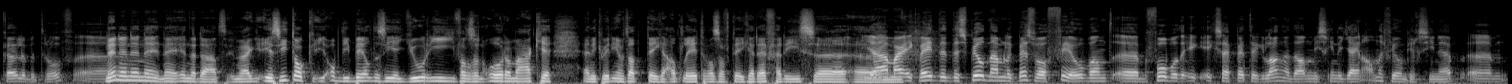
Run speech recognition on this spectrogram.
Keulen betrof. Uh, nee, nee, nee, nee, nee, inderdaad. Maar je ziet ook op die beelden zie je Jury van zijn oren maken. En ik weet niet of dat tegen atleten was of tegen referees. Uh, ja, maar ik weet, er speelt namelijk best wel veel. Want uh, bijvoorbeeld, ik, ik zei Patrick Lange dan, misschien dat jij een ander filmpje gezien hebt. Um,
